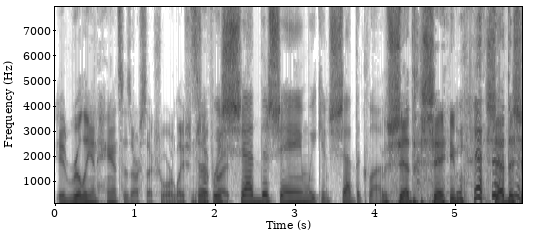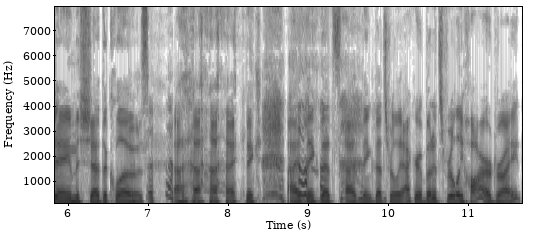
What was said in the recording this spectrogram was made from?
it really enhances our sexual relationship. So if we right? shed the shame, we can shed the clothes. shed the shame, shed the shame, shed the clothes. I think I think that's I think that's really accurate, but it's really hard, right?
